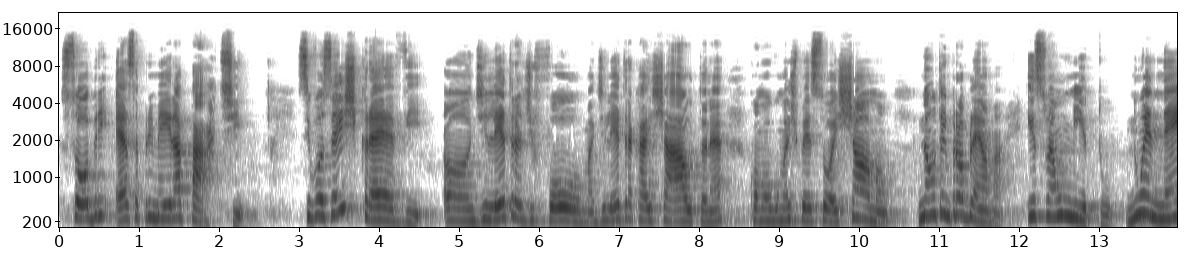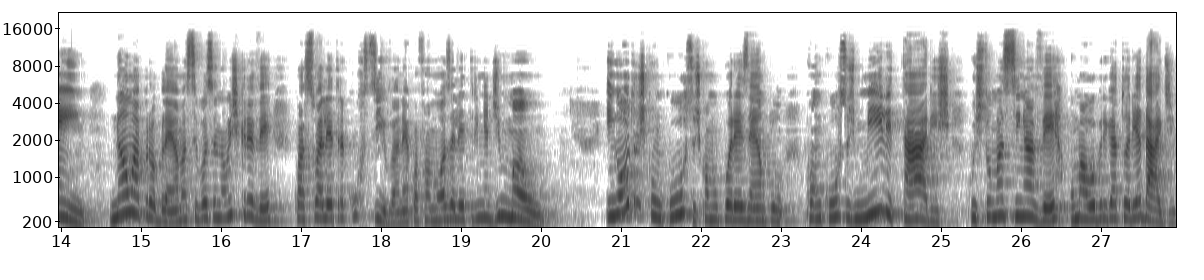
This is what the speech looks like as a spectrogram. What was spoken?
sobre essa primeira parte. Se você escreve uh, de letra de forma, de letra caixa alta, né, como algumas pessoas chamam, não tem problema. Isso é um mito. No Enem, não há problema se você não escrever com a sua letra cursiva, né, com a famosa letrinha de mão. Em outros concursos, como por exemplo, concursos militares, costuma sim haver uma obrigatoriedade.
